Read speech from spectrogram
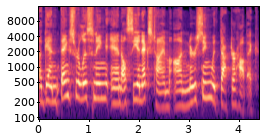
Again, thanks for listening, and I'll see you next time on Nursing with Dr. Habeck.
